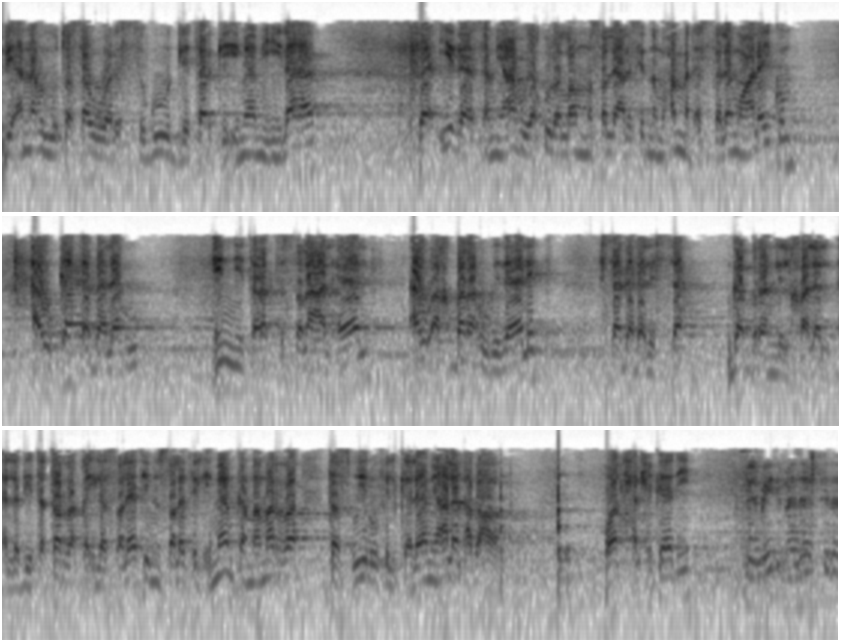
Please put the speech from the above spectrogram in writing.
بأنه يتصور السجود لترك إمامه لها فإذا سمعه يقول اللهم صل على سيدنا محمد السلام عليكم أو كتب له إني تركت الصلاة على الآل أو أخبره بذلك سجد للسهو جبرا للخلل الذي تطرق إلى صلاته من صلاة الإمام كما مر تصويره في الكلام على الأبعاد. واضحة الحكاية دي؟ المذاهب كده.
